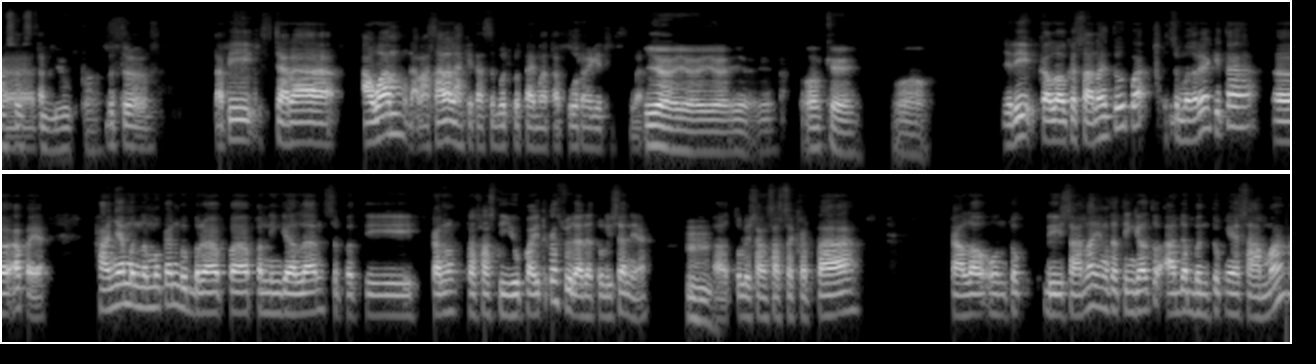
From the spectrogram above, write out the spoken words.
Nah, Prasasti Yupa. Betul. Tapi secara awam nggak masalah lah kita sebut Kutai Matapura gitu. Nah, Iya, iya, iya, iya. iya. Oke. Wow. Jadi kalau ke sana itu Pak, sebenarnya kita eh, apa ya? Hanya menemukan beberapa peninggalan seperti kan prasasti Yupa itu kan sudah ada tulisan ya, Hmm. eh, tulisan Sanskerta. Kalau untuk di sana yang tertinggal tuh ada bentuknya sama,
